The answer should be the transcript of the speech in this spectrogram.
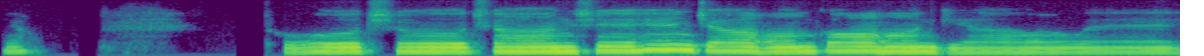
Yeah. 托出长心将干教为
